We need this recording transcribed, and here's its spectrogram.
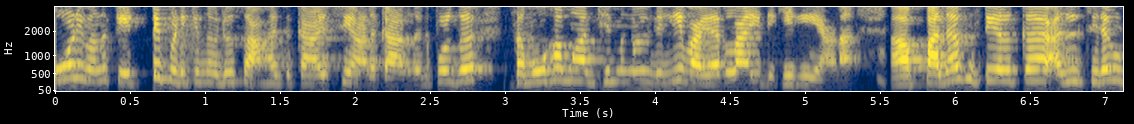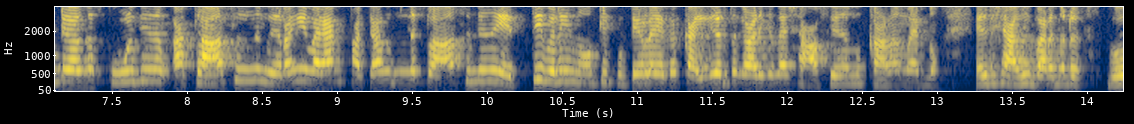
ഓടി വന്ന് കെട്ടിപ്പിടിക്കുന്ന ഒരു സാഹചര്യ കാഴ്ചയാണ് കാണുന്നത്. ഇപ്പോൾ ഇത് സമൂഹ മാധ്യമങ്ങളിൽ വലിയ വൈറലായിരിക്കുകയാണ്. പല കുട്ടികൾക്ക് അതിൽ ചില കുട്ടികൾക്ക് സ്കൂളിൽ നിന്ന് ക്ലാസ്സിൽ നിന്നും ഇറങ്ങി വരാൻ പറ്റാത്തതുകൊണ്ട് ക്ലാസ്സിൽ നിന്ന് എത്തി വലിയ നോക്കി കുട്ടികളെയൊക്കെ കൈയെടുത്ത് കാണിക്കുന്ന ഷാഫി നമുക്ക് കാണാമായിരുന്നു. എന്നിട്ട് ഷാഫി പറയുന്നുണ്ട് ഗോ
